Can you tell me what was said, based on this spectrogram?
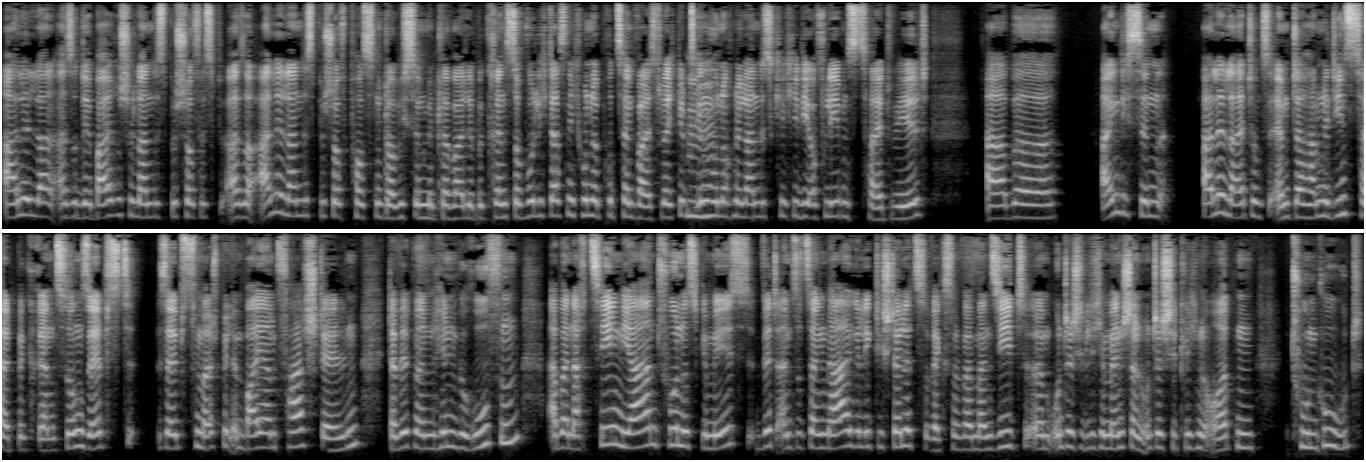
alle, also der bayerische Landesbischof ist, also alle Landesbischofposten, glaube ich, sind mittlerweile begrenzt, obwohl ich das nicht 100% weiß. Vielleicht gibt es mhm. irgendwo noch eine Landeskirche, die auf Lebenszeit wählt. Aber eigentlich sind alle Leitungsämter haben eine Dienstzeitbegrenzung. Selbst selbst zum Beispiel in Bayern Pfarrstellen, da wird man hinberufen, aber nach zehn Jahren turnusgemäß wird einem sozusagen nahegelegt, die Stelle zu wechseln, weil man sieht, ähm, unterschiedliche Menschen an unterschiedlichen Orten tun gut.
